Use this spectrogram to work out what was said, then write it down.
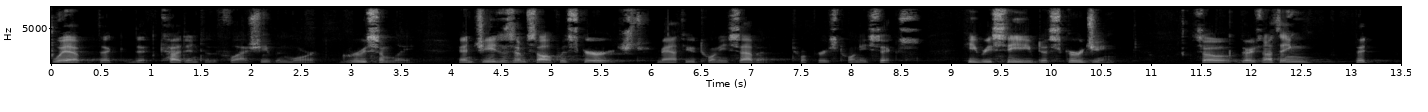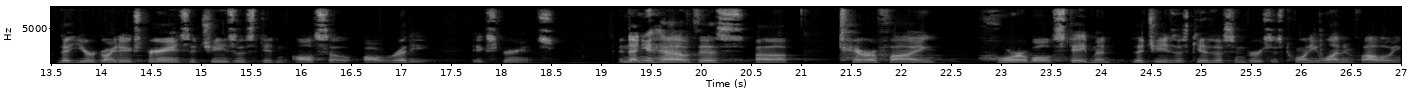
whip that, that cut into the flesh even more gruesomely. And Jesus himself was scourged, Matthew 27, verse 26. He received a scourging. So there's nothing that, that you're going to experience that Jesus didn't also already experience. And then you have this uh, terrifying, horrible statement that Jesus gives us in verses 21 and following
